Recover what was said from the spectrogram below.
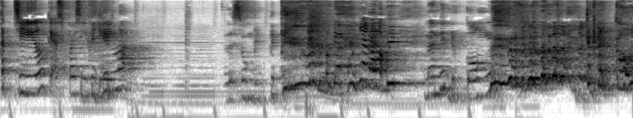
kecil kayak spesifik bikin lah lesung bibit udah punya kalau nanti nanti dekong dekong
